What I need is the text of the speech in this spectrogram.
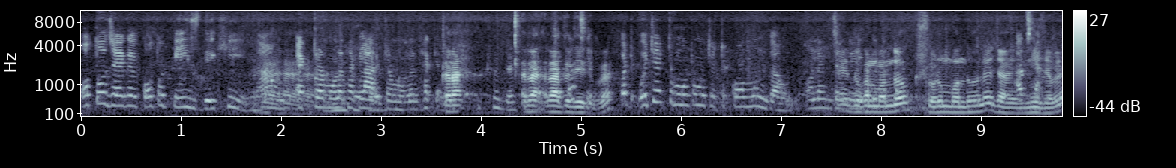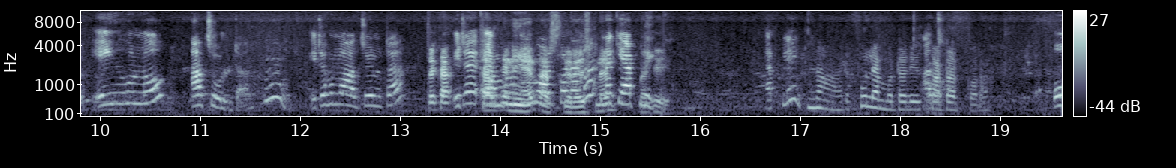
কত জায়গায় কত পেজ দেখি না হ্যাঁ, হ্যাঁ, একটার মনে থাকলে আরেকটার মনে থাকে। রাতে দিয়ে দিবে। বাট ওইটা একটা মোটামুটি একটা কমন গাউন অনেক জায়গায় দোকান বন্ধ শোরুম বন্ধ হলে আচ্ছা, নিয়ে যাবে। এই হলো আঁচলটা হুম? এটা হলো আঁচলটা। এটা embroidery work করা নাকি? নাকি? অ্যাপ্লিক না এটা ফুল এমব্রয়ডারি আচ্ছা। কাটওয়ার্ক করা। ও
